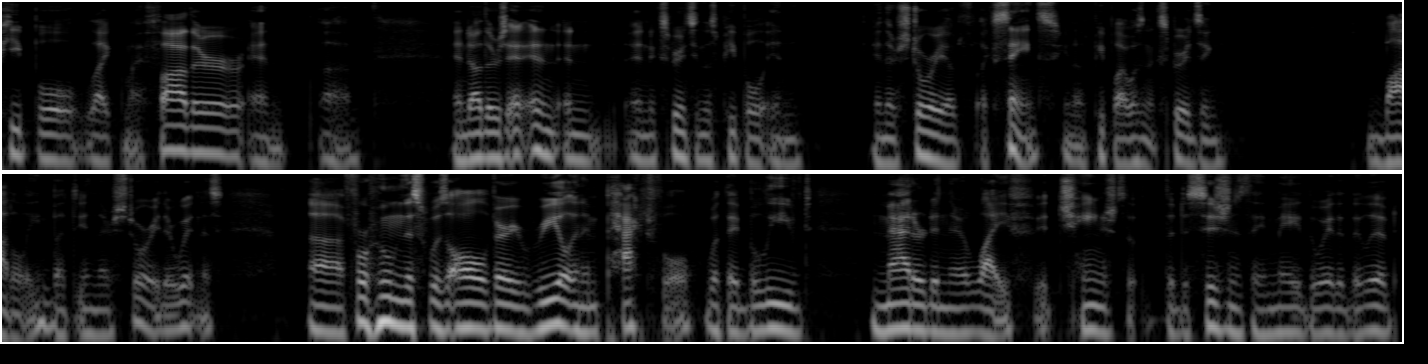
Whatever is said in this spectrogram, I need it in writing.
people like my father and um, and others, and, and and and experiencing those people in in their story of like saints, you know, people I wasn't experiencing bodily, but in their story, their witness, uh, for whom this was all very real and impactful. What they believed mattered in their life. It changed the, the decisions they made, the way that they lived,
